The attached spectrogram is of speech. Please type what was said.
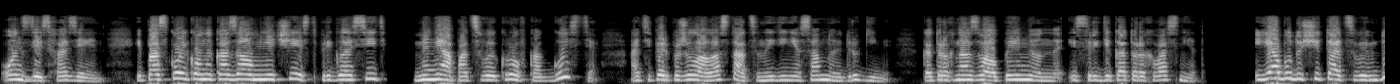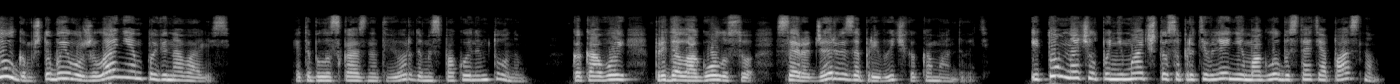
Он здесь хозяин, и поскольку он оказал мне честь пригласить меня под свой кров как гостя, а теперь пожелал остаться наедине со мной и другими, которых назвал поименно и среди которых вас нет, я буду считать своим долгом, чтобы его желаниям повиновались. Это было сказано твердым и спокойным тоном, каковой придала голосу сэра Джервиза привычка командовать. И Том начал понимать, что сопротивление могло бы стать опасным.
